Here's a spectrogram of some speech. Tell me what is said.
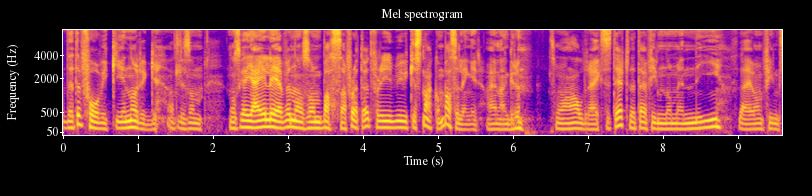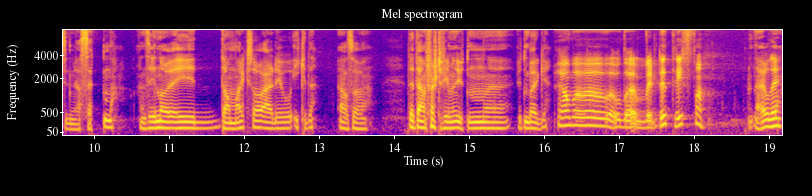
dette får vi ikke i Norge. At liksom Nå skal jeg leve nå som Basse har flytta ut, fordi vi vil ikke snakke om Basse lenger, av en eller annen grunn. Som han aldri har eksistert. Dette er film nummer ni, så det er jo en film siden vi har sett den, da. Mens i, Norge, i Danmark så er det jo ikke det. Altså Dette er den første filmen uten, uh, uten Børge. Ja, det, det, det er veldig trist, da. Det er jo det.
